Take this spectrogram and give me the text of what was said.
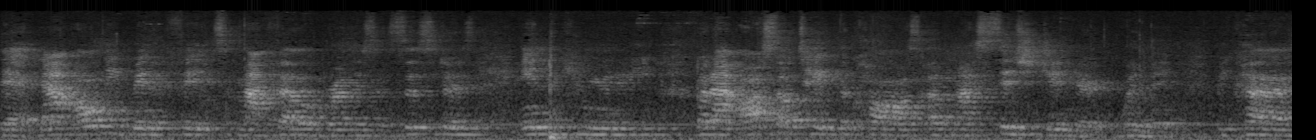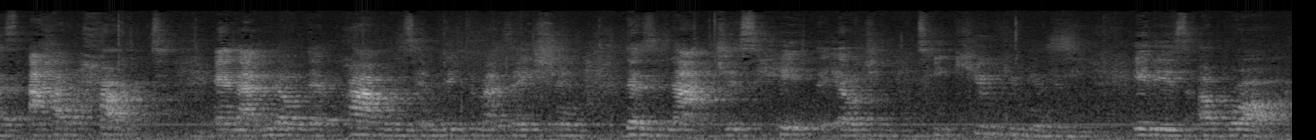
that not only benefits my fellow brothers and sisters in the community, but I also take the cause of my cisgendered women because I have a heart and I know that problems and victimization does not just hit the LGBTQ community. It is abroad.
